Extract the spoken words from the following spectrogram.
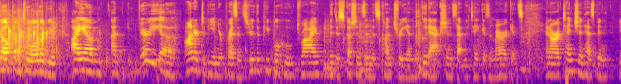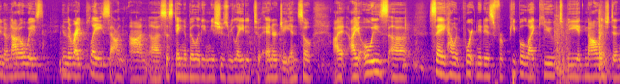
Welcome to all of you. I, um, I'm very uh, honored to be in your presence. You're the people who drive the discussions in this country and the good actions that we take as Americans. And our attention has been, you know, not always in the right place on, on uh, sustainability and issues related to energy. And so I, I always uh, say how important it is for people like you to be acknowledged and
